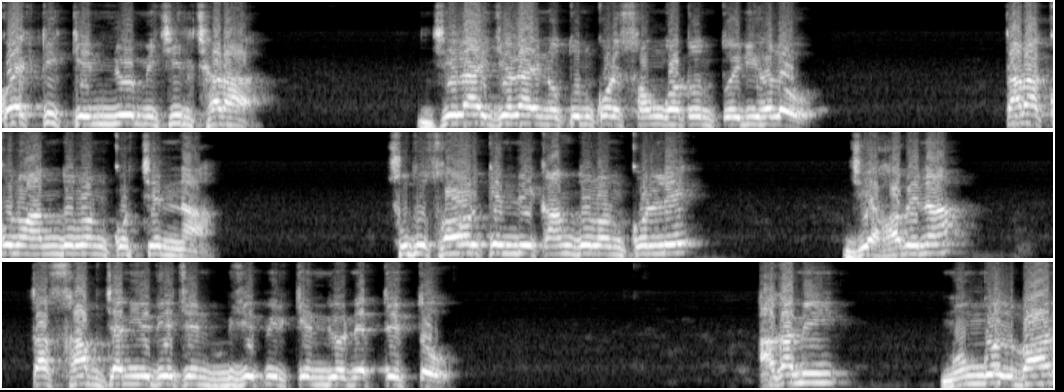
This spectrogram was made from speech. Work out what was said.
কয়েকটি কেন্দ্রীয় মিছিল ছাড়া জেলায় জেলায় নতুন করে সংগঠন তৈরি হলেও তারা কোনো আন্দোলন করছেন না। শুধু শহর কেন্দ্রিক আন্দোলন করলে যে হবে না, তা সাফ জানিয়ে দিয়েছেন বিজেপির কেন্দ্রীয় নেতৃত্ব। আগামী মঙ্গলবার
